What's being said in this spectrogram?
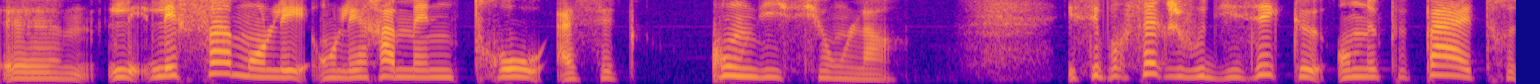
les les femmes on les on les ramène trop à cette condition-là. Et c'est pour ça que je vous disais que on ne peut pas être,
